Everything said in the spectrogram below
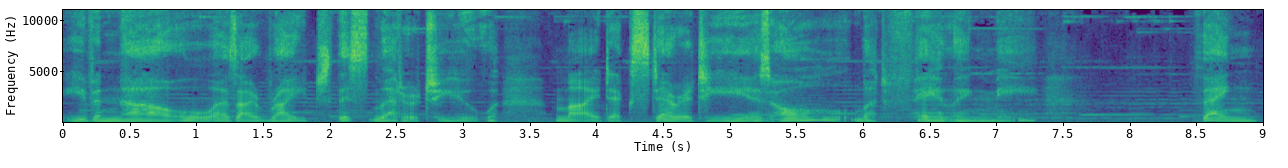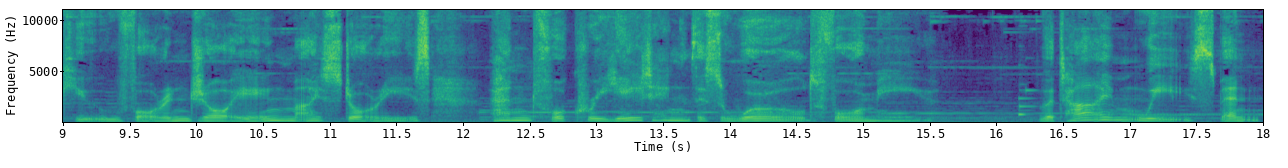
Even now, as I write this letter to you, my dexterity is all but failing me. Thank you for enjoying my stories and for creating this world for me. The time we spent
